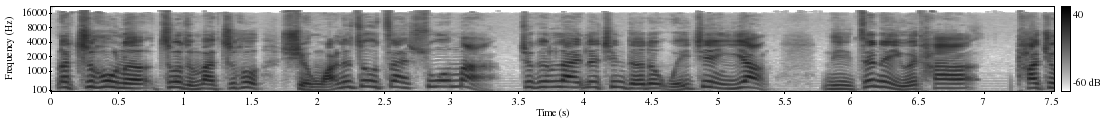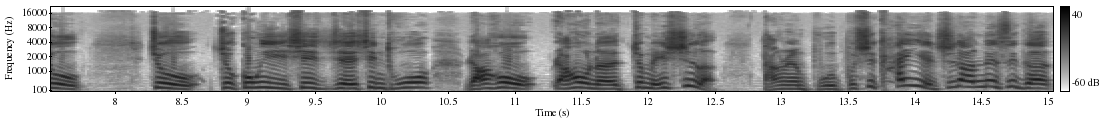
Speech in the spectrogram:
那之后呢？之后怎么办？之后选完了之后再说嘛，就跟赖赖清德的违建一样，你真的以为他他就就就公益信信托，然后然后呢就没事了？当然不不是，看也知道那是个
